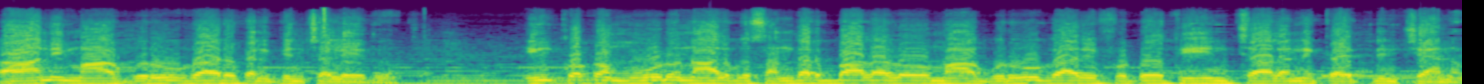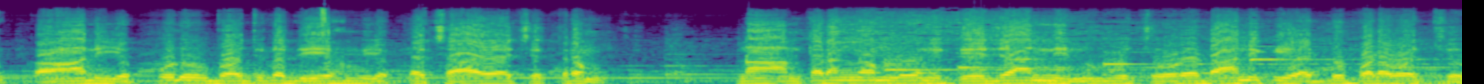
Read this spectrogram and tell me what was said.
కాని మా గురువు గారు కనిపించలేదు. ఇంకొక మూడు నాలుగు సందర్భాలలో మా గురువు గారి ఫోటో తీయించాలని ప్రయత్నించాను. కాని ఎప్పుడూ భౌతిక దేహం యొక్క ఛాయాచిత్రం. నా అంతరంగంలోని తేజాన్ని నువ్వు చూడడానికి అడ్డుపడవచ్చు.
